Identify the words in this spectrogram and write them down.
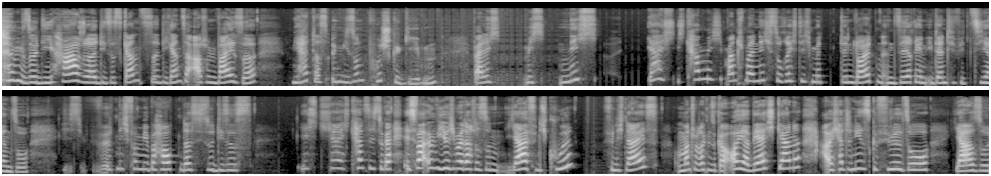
ähm, so die Haare, dieses ganze, die ganze Art und Weise, mir hat das irgendwie so einen Push gegeben, weil ich mich nicht, ja, ich, ich kann mich manchmal nicht so richtig mit den Leuten in Serien identifizieren, so. Ich würde nicht von mir behaupten, dass ich so dieses ich, ja, ich kann es nicht sogar. Es war irgendwie, ich immer dachte so, ja, finde ich cool, finde ich nice. Und manchmal dachte ich sogar, oh ja, wäre ich gerne. Aber ich hatte nie das Gefühl, so, ja, so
